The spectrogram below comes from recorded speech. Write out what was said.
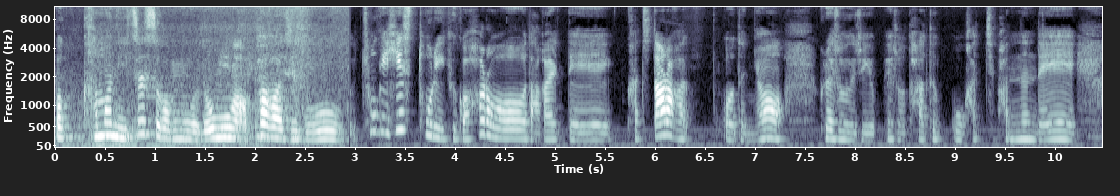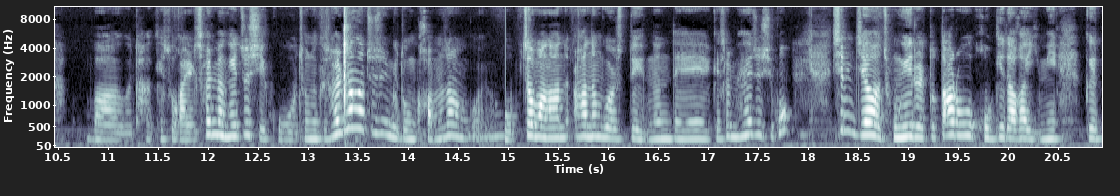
막 가만히 있을 수가 없는 거예요. 너무 아파가지고 초기 히스토리 그거 하러 나갈 때 같이 따라갔거든요. 그래서 이제 옆에서 다 듣고 같이 봤는데 막 다 계속 알 설명해 주시고 저는 그 설명해 주시는 게 너무 감사한 거예요. 업자만 하는, 걸 수도 있는데 이렇게 설명해 주시고 심지어 종이를 또 따로 거기다가 이미 그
